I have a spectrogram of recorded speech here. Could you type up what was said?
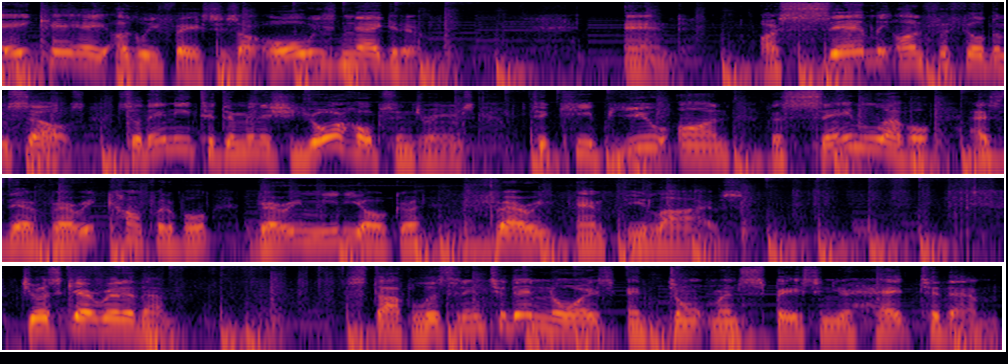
aka ugly faces, are always negative and are sadly unfulfilled themselves. So they need to diminish your hopes and dreams to keep you on the same level as their very comfortable, very mediocre, very empty lives. Just get rid of them. Stop listening to their noise and don't rent space in your head to them.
